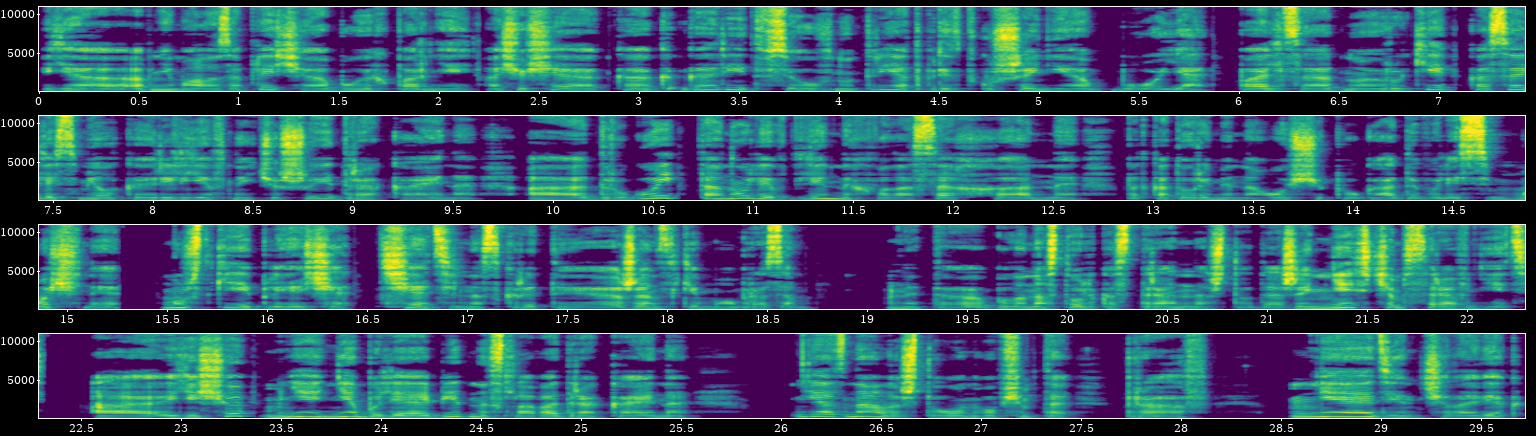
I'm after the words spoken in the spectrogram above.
Я обнимала за плечи обоих парней, ощущая, как горит все внутри от предвкушения боя. Пальцы одной руки касались мелкой рельефной чешуи Дракайна, а другой тонули в длинных волосах Ханны, под которыми на ощупь угадывались мощные мужские плечи, тщательно скрытые женским образом. Это было настолько странно, что даже не с чем сравнить. А еще мне не были обидны слова Дракайна. Я знала, что он, в общем-то, прав. Ни один человек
